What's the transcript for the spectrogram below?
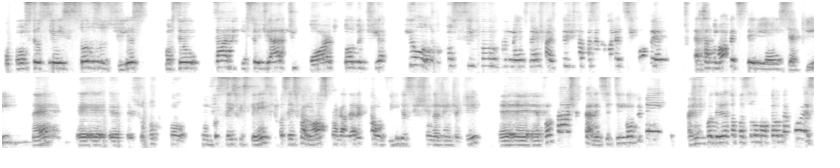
com seus cases todos os dias, com seu, sabe, com seu diário de bordo todo dia, e outro, com os desenvolvimentos que a gente faz, porque a gente está fazendo agora desenvolver. Essa de experiência aqui, né, é, é, é, junto com, com vocês, com a experiência de vocês, com a nossa, com a galera que está ouvindo, assistindo a gente aqui, é, é, é fantástico, cara, esse desenvolvimento. A gente poderia estar tá fazendo qualquer outra coisa.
